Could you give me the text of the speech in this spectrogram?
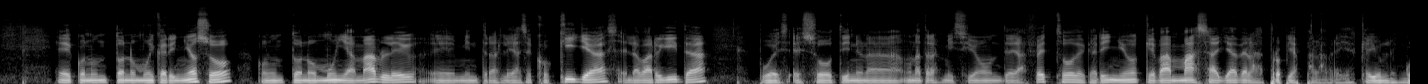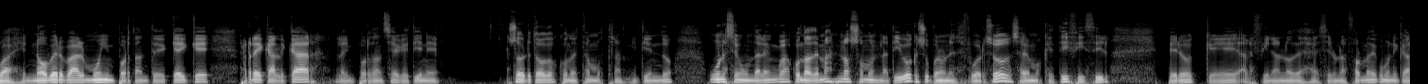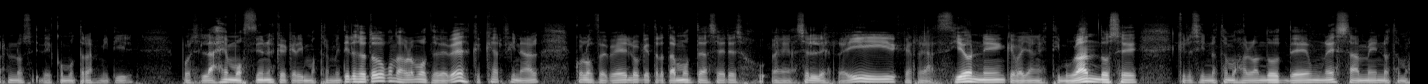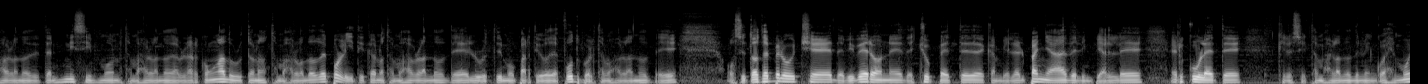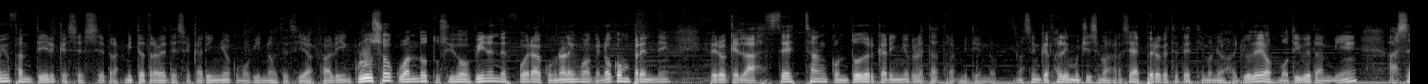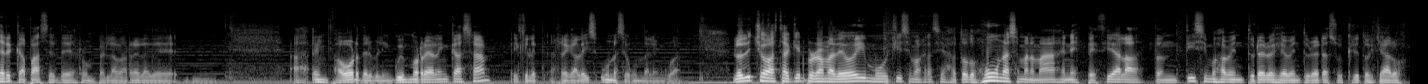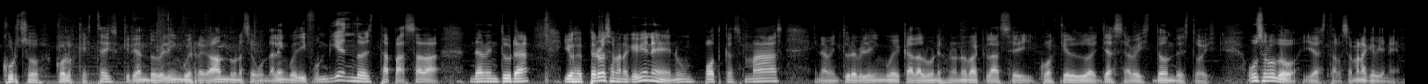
eh, con un tono muy cariñoso, con un tono muy amable, eh, mientras le haces cosquillas en la barriguita, pues eso tiene una, transmisión de afecto, de cariño, que va más allá de las propias palabras. Y es que hay un lenguaje no verbal muy importante que hay que recalcar la importancia que tiene sobre todo cuando estamos transmitiendo una segunda lengua, cuando además no somos nativos, que supone un esfuerzo, sabemos que es difícil, pero que al final no deja de ser una forma de comunicarnos y de cómo transmitir pues las emociones que queremos transmitir, sobre todo cuando hablamos de bebés, que es que al final con los bebés lo que tratamos de hacer es eh, hacerles reír, que reaccionen, que vayan estimulándose, quiero decir, no estamos hablando de un examen, no estamos hablando de tecnicismo, no estamos hablando de hablar con adultos, no estamos hablando de política, no estamos hablando del último partido de fútbol, estamos hablando de ositos de peluche, de biberones, de chupete, de cambiarle el pañal, de limpiarle el culete, Quiero decir, estamos hablando de un lenguaje muy infantil que se, se, transmite a través de ese cariño, como bien nos decía Fali, incluso cuando tus hijos vienen de fuera con una lengua que no comprenden, pero que la aceptan con todo el cariño que le estás transmitiendo. Así que Fali, muchísimas gracias. Espero que este testimonio os ayude, os motive también a ser capaces de romper la barrera de en favor del bilingüismo real en casa y que le regaléis una segunda lengua. Lo dicho, hasta aquí el programa de hoy. Muchísimas gracias a todos una semana más, en especial a tantísimos aventureros y aventureras suscritos ya a los cursos con los que estáis creando bilingüe, regalando una segunda lengua y difundiendo esta pasada de aventura. Y os espero la semana que viene en un podcast más, en Aventura Bilingüe, cada lunes una nueva clase y cualquier duda ya sabéis dónde estoy. Un saludo y hasta la semana que viene.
